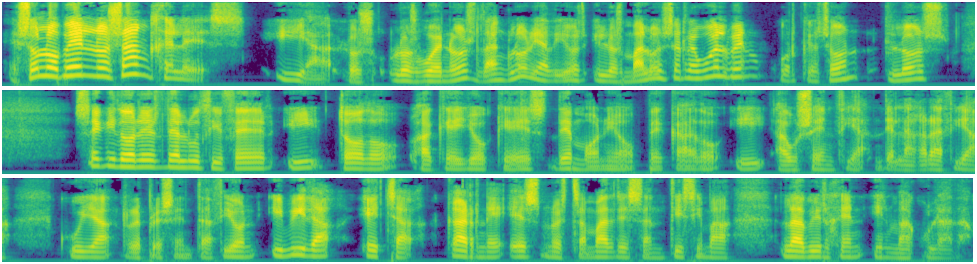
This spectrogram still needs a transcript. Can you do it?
Eso lo ven los ángeles y los, los buenos dan gloria a Dios y los malos se revuelven porque son los seguidores de Lucifer y todo aquello que es demonio, pecado y ausencia de la gracia, cuya representación y vida hecha carne es nuestra Madre Santísima, la Virgen Inmaculada.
